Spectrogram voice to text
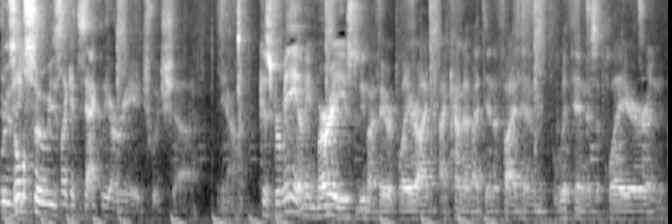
the big- also he's like exactly our age, which uh, you know. Because for me, I mean, Murray used to be my favorite player. I, I kind of identified him with him as a player, and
